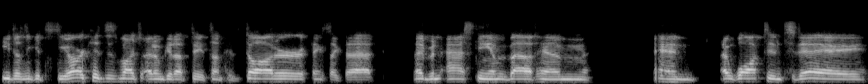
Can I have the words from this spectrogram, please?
he doesn't get to see our kids as much I don't get updates on his daughter things like that I've been asking him about him and I walked in today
